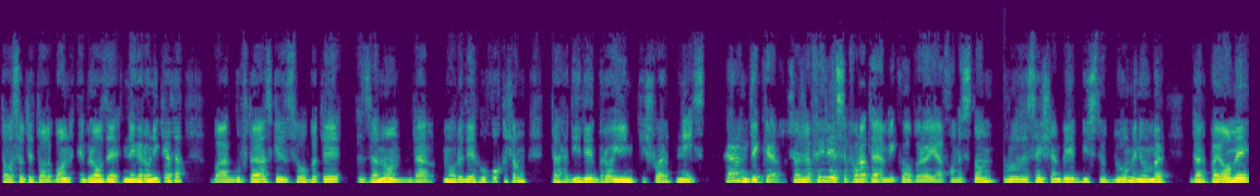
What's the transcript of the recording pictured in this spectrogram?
توسط طالبان ابراز نگرانی کرده و گفته است که صحبت زنان در مورد حقوقشان تهدید برای این کشور نیست. کرن دیکر شاژفیر سفارت امریکا برای افغانستان روز سه شنبه 22 نوامبر در پیام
